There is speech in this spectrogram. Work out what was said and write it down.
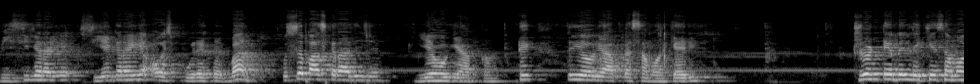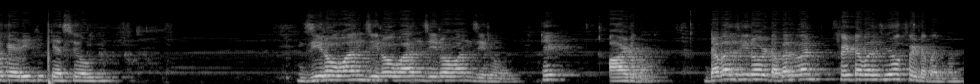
बी सी कराइए सी ए कराइए, और इस पूरे को एक बार उससे पास करा दीजिए। ये हो गया आपका, ठीक? तो ये हो गया आपका सम और कैरी ट्रुथ टेबल देखिए सम और कैरी की कैसे होगी। Zero one zero one zero one zero one ठीक? आठ बार डबल ज़ीरो, डबल वन, फिर डबल ज़ीरो, फिर डबल वन।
